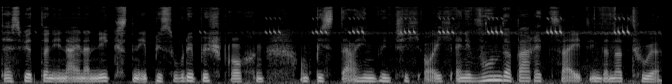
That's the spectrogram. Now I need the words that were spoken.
das wird dann in einer nächsten Episode besprochen. Und bis dahin wünsche ich euch eine wunderbare Zeit in der Natur.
